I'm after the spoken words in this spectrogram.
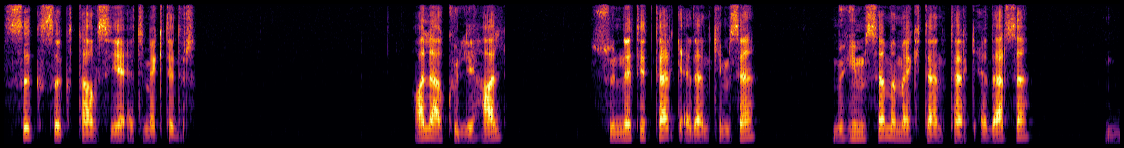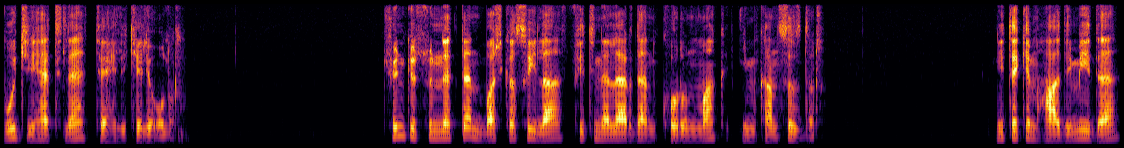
sık sık tavsiye etmektedir. Ala külli hal, sünneti terk eden kimse, mühimsememekten terk ederse, bu cihetle tehlikeli olur. Çünkü sünnetten başkasıyla fitnelerden korunmak imkansızdır. Nitekim Hadimi de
